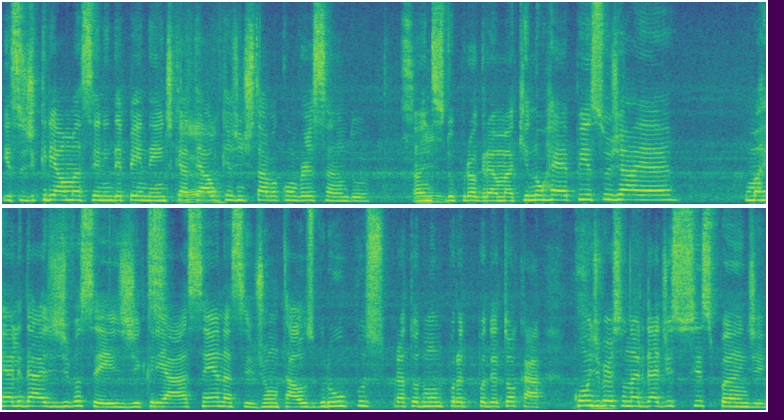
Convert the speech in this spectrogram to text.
Isso de criar uma cena independente, que é, até É. algo que a gente estava conversando antes do programa. Aqui no rap isso já é uma realidade de vocês, de criar a cena, se juntar os grupos para todo mundo poder tocar. Com diversionalidade isso se expande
